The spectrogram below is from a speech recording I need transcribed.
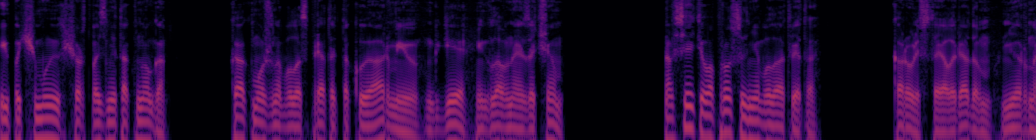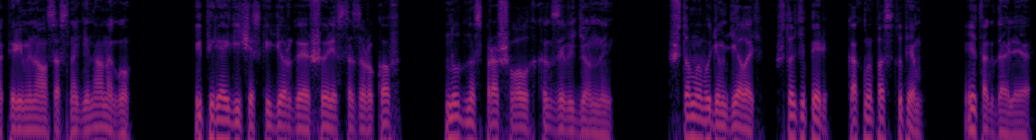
И почему их, черт возьми, так много? Как можно было спрятать такую армию? Где и, главное, зачем? На все эти вопросы не было ответа. Король стоял рядом, нервно переминался с ноги на ногу и, периодически дергая Шелеста за рукав, нудно спрашивал, как заведенный. «Что мы будем делать? Что теперь? Как мы поступим?» И так далее.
